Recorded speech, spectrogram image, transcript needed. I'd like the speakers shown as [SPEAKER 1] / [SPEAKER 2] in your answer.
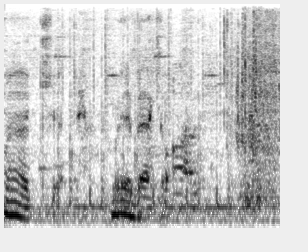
[SPEAKER 1] Okay, we're back on.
